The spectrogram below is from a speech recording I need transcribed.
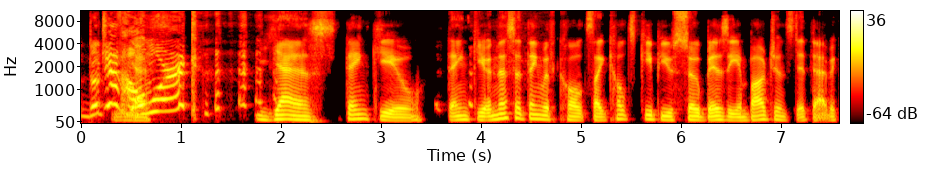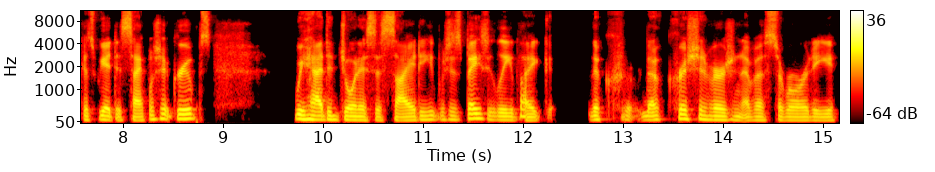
Don't you have Yes. homework? Yes, thank you. Thank you. And that's the thing with cults. Like cults keep you so busy. And Bob Jones did that because we had discipleship groups. We had to join a society, which is basically like the the Christian version of a sorority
